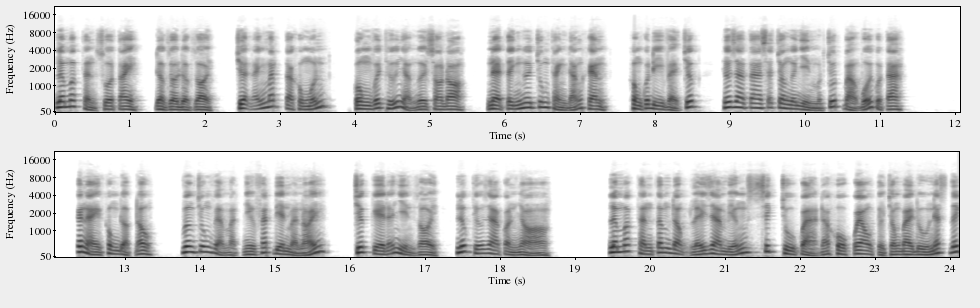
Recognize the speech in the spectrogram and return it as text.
Lâm Bắc Thần xua tay, được rồi, được rồi, chuyện ánh mắt ta không muốn, cùng với thứ nhà ngươi so đo, nể tình ngươi trung thành đáng khen, không có đi về trước, thiếu gia ta sẽ cho ngươi nhìn một chút bảo bối của ta. Cái này không được đâu, Vương Trung vẻ mặt như phát điên mà nói, trước kia đã nhìn rồi, lúc thiếu gia còn nhỏ. Lâm Bắc Thần tâm động lấy ra miếng xích chu quả đã khô queo từ trong Baidu Netflix,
